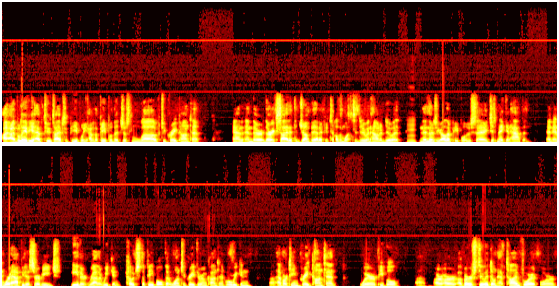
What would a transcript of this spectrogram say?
I, I believe you have two types of people. You have the people that just love to create content, and and they're they're excited to jump in if you tell them what to do and how to do it. Mm. And then there's the other people who say just make it happen, and and we're happy to serve each. Either rather, we can coach the people that want to create their own content, or we can uh, have our team create content where people uh, are, are averse to it, don't have time for it, or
